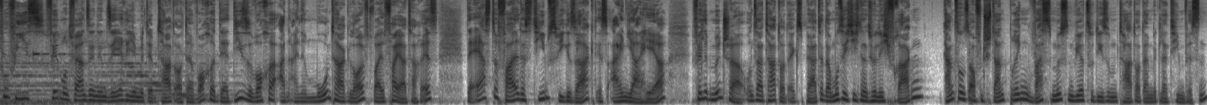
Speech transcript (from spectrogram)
Fufis, Film und Fernsehen in Serie mit dem Tatort der Woche, der diese Woche an einem Montag läuft, weil Feiertag ist. Der erste Fall des Teams, wie gesagt, ist ein Jahr her. Philipp Münscher, unser Tatort-Experte, da muss ich dich natürlich fragen, kannst du uns auf den Stand bringen, was müssen wir zu diesem Tatort-Ermittlerteam wissen?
